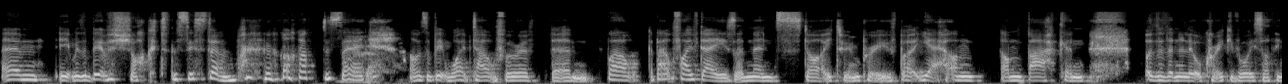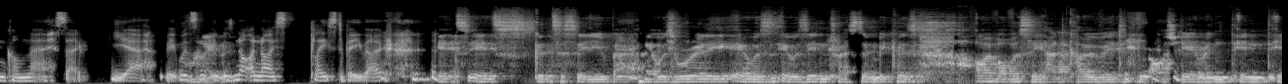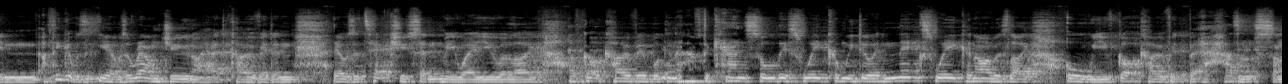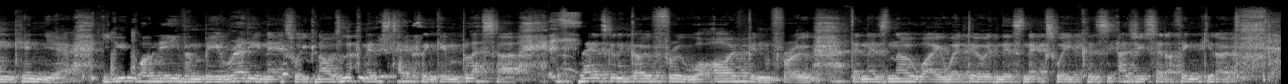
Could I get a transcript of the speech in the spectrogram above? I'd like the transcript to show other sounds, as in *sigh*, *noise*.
um, it was a bit of a shock to the system, *laughs* I have to say. Yeah. I was a bit wiped out for a, um, well about five days, and then started to improve. But yeah, I'm I'm back, and other than a little croaky voice, I think I'm there. So yeah, it was it was not a nice place to be though. *laughs* it's it's good to see you back. And it was really it was it was interesting because I've obviously had COVID last year in, in in I think it was yeah, it was around June I had COVID and there was a text you sent me where you were like, I've got COVID, we're gonna have to cancel this week, can we do it next week? And I was like, Oh, you've got COVID but it hasn't sunk in yet. You *laughs* won't even be ready next week. And I was looking at this text thinking, bless her, if Claire's gonna go through what I I've been through, then there's no way we're doing this next week. Because as you said, I think you know,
